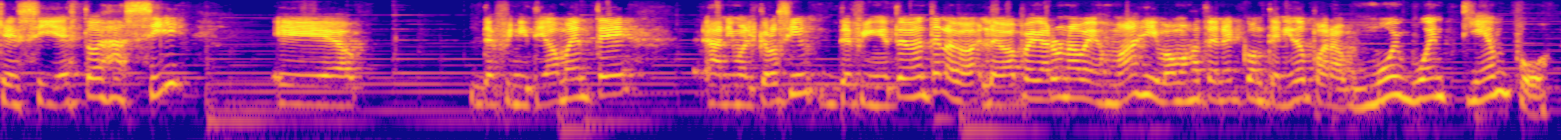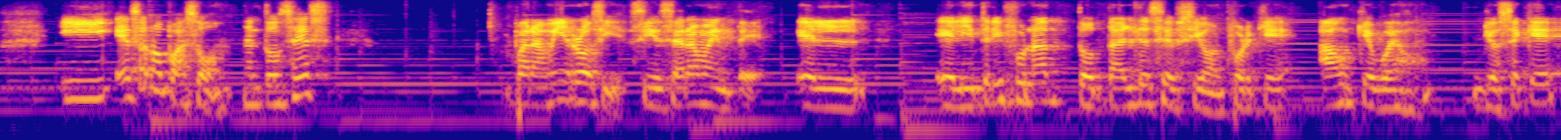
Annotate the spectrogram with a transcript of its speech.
que si esto es así, eh, definitivamente Animal Crossing definitivamente le va, a pegar una vez más y vamos a tener contenido para muy buen tiempo. Y eso no pasó. Entonces, para mí, Rosy, sinceramente, el, el E3 fue una total decepción porque aunque, bueno, yo sé que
